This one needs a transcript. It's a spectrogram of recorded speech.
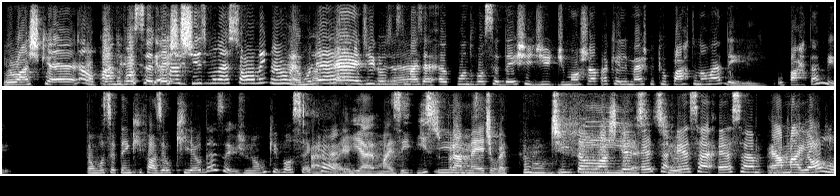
eu acho que é Não, quando você porque o deixa. machismo não é só homem, não, é, mulher. É, digo isso, mas é, é quando você deixa de, de mostrar para aquele médico que o parto não é dele, o parto é meu. Então você tem que fazer o que eu desejo, não o que você Ah, quer. e é- mas isso para médico é tão difícil. Então, eu acho que essa, essa, essa é a maior luta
